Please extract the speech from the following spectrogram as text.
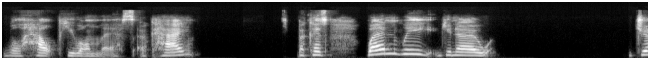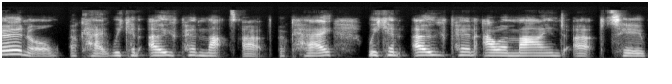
will help you on this. Okay. Because when we, you know, journal, okay, we can open that up, okay? We can open our mind up to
